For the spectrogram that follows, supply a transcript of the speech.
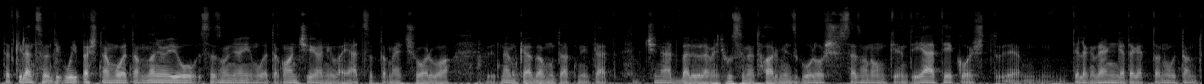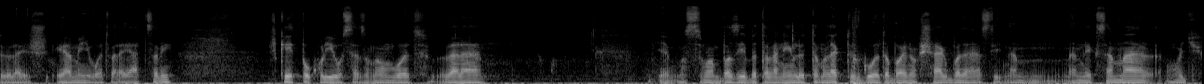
tehát 95-ig Újpesten voltam, nagyon jó szezonjaim voltak, Ancsi Janival játszottam egy sorba, őt nem kell bemutatni, tehát csinált belőlem egy 25-30 gólos szezononkénti játékost, tényleg rengeteget tanultam tőle, és élmény volt vele játszani. És két pokoli jó szezonom volt vele, ugye azt hiszem abban az évben talán én lőttem a legtöbb gólt a bajnokságban, de ezt így nem emlékszem már, hogy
